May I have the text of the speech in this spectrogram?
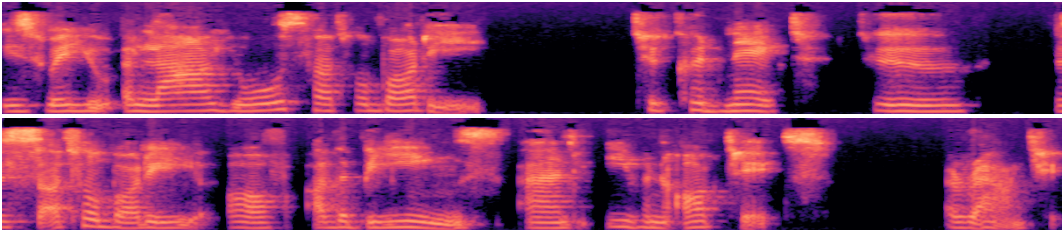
is where you allow your subtle body to connect to the subtle body of other beings and even objects around you.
